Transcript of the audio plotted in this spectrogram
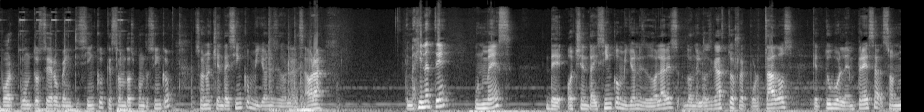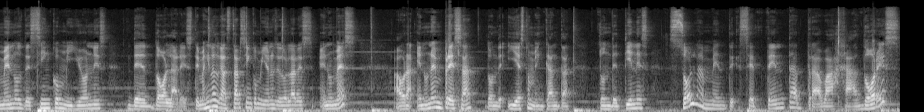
por .025 que son 2.5 son 85 millones de dólares. Ahora, imagínate un mes de 85 millones de dólares donde los gastos reportados que tuvo la empresa son menos de 5 millones de dólares. ¿Te imaginas gastar 5 millones de dólares en un mes? Ahora, en una empresa donde, y esto me encanta, donde tienes solamente 70 trabajadores,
